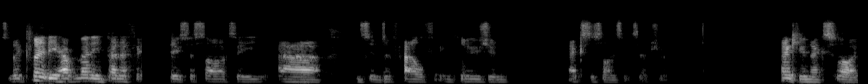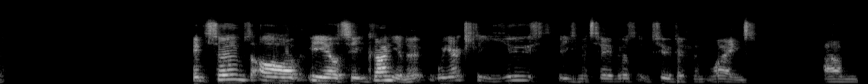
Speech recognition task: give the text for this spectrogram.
So they clearly have many benefits to society uh, in terms of health, inclusion, exercise, etc. Thank you. Next slide. In terms of ELT granulate, we actually used these materials in two different ways. Um,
